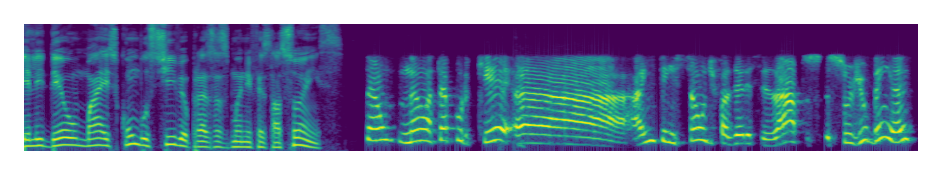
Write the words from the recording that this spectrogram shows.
ele deu mais combustível para essas manifestações? Não, não, até porque a, a intenção de fazer esses atos surgiu bem antes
